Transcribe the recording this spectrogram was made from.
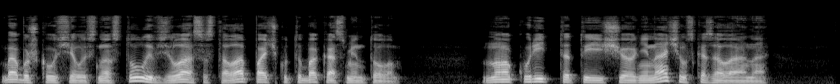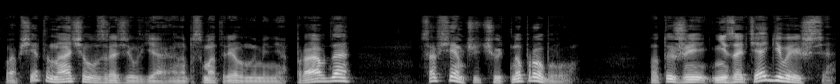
Бабушка уселась на стул и взяла со стола пачку табака с ментолом. «Но курить-то ты еще не начал?» – сказала она. – «Вообще-то начал», — возразил я. Она посмотрела на меня. «Правда?» «Совсем чуть-чуть, но пробовал». «Но ты же не затягиваешься?»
